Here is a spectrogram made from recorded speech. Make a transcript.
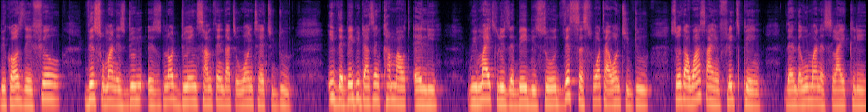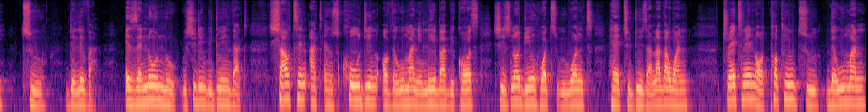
because they feel this woman is doing is not doing something that we want her to do. If the baby doesn't come out early, we might lose the baby. So this is what I want to do so that once I inflict pain, then the woman is likely to deliver. Is a no no. We shouldn't be doing that shouting at and scolding of the woman in labor because she's not doing what we want her to do is another one. Threatening or talking to the woman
